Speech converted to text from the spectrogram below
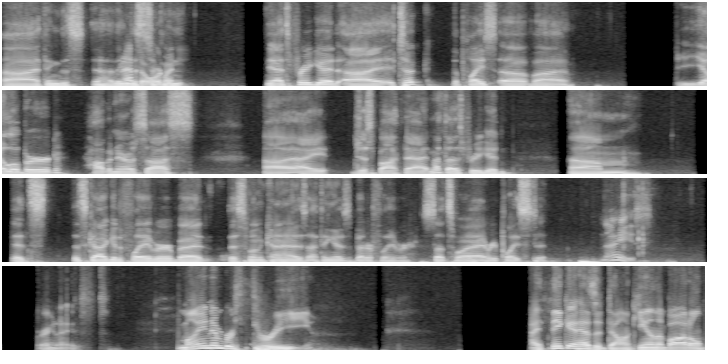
Uh, I think this. Yeah, I think this took my. Yeah, it's pretty good. Uh, it took the place of uh, Yellowbird habanero sauce. Uh, I just bought that, and I thought it was pretty good. Um, it's this got a good flavor, but this one kind of has, I think, it has a better flavor. So that's why I replaced it. Nice. Very nice. My number three. I think it has a donkey on the bottle.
